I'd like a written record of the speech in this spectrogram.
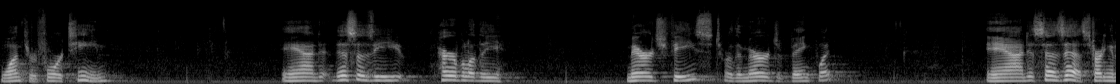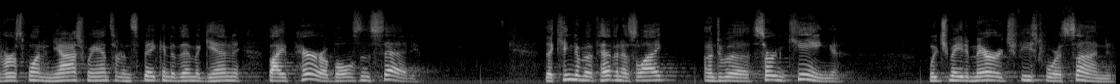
1 through 14. And this is the parable of the marriage feast or the marriage banquet. And it says this, starting in verse 1 And Yahshua answered and spake unto them again by parables and said, The kingdom of heaven is like unto a certain king which made a marriage feast for a son,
